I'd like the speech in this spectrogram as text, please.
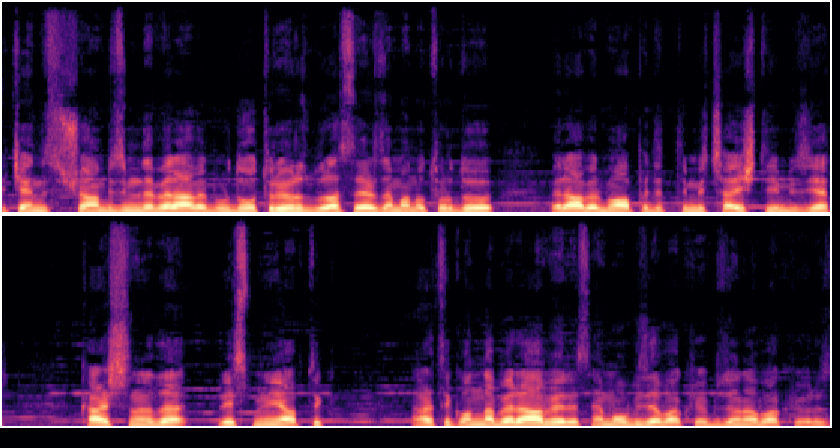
E kendisi şu an bizimle beraber burada oturuyoruz. Burası her zaman oturduğu, beraber muhabbet ettiğimiz, çay içtiğimiz yer. Karşısına da resmini yaptık. Artık onunla beraberiz. Hem o bize bakıyor, biz ona bakıyoruz.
